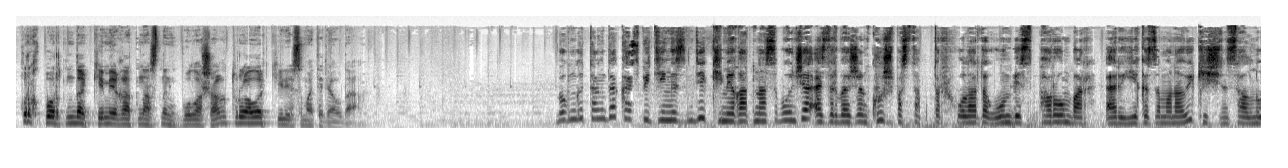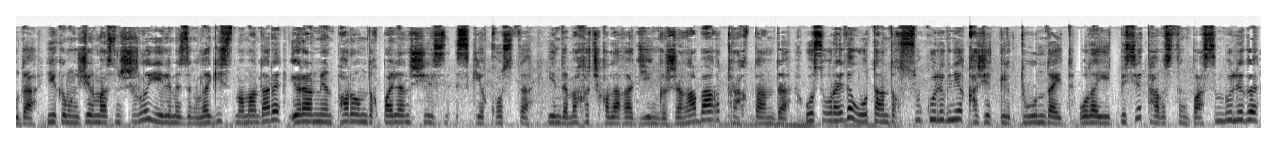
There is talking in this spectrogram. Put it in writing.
Құрық портында кеме қатынасының болашағы туралы келесі материалда. Бүгінгі таңда Каспий теңізінде кеме қатынасы бойынша Әзірбайжан көш бастап тұр. Оларда 15 паром бар, әрі екі заманауи кешен салынуда. 2020 жылы еліміздің логист мамандары Иранмен паромдық байланыс желісін іске қосты. Енді Махачқалаға дейінгі жаңа бағыт тұрақтанды. Осы орайда отандық су көлігіне қажеттілік туындайды. Олай етпесе табыстың басым бөлігі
